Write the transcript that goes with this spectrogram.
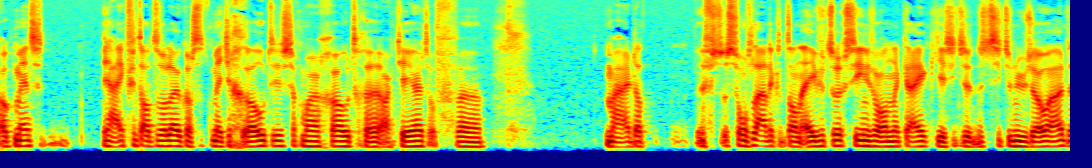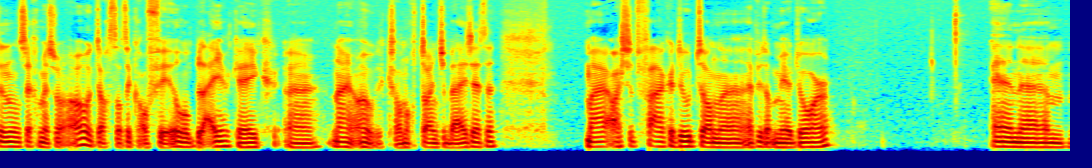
ook mensen... Ja, ik vind het altijd wel leuk als het een beetje groot is. Zeg maar groot gearteerd. Of, uh, maar dat, soms laat ik het dan even terugzien van... Kijk, je ziet, het ziet er nu zo uit. En dan zeggen mensen... Oh, ik dacht dat ik al veel blijer keek. nou ja, oh, ik zal nog een tandje bijzetten. Maar als je het vaker doet, dan heb je dat meer door. En um,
